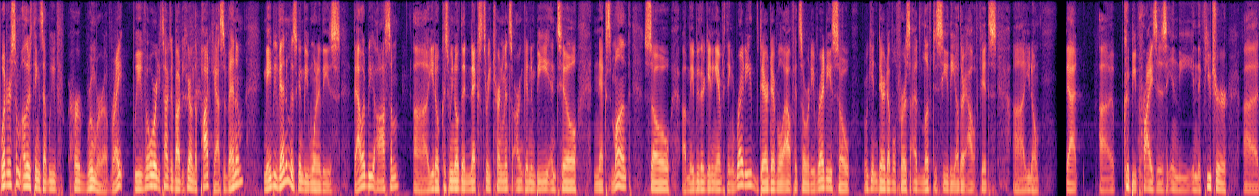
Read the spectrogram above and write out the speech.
what are some other things that we've heard rumor of, right? We've already talked about here on the podcast. Venom, maybe Venom is going to be one of these. That would be awesome. Uh, you know, because we know the next three tournaments aren't going to be until next month. So uh, maybe they're getting everything ready. The Daredevil outfit's already ready. So we're getting Daredevil first. I'd love to see the other outfits, uh, you know, that uh, could be prizes in the in the future uh,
